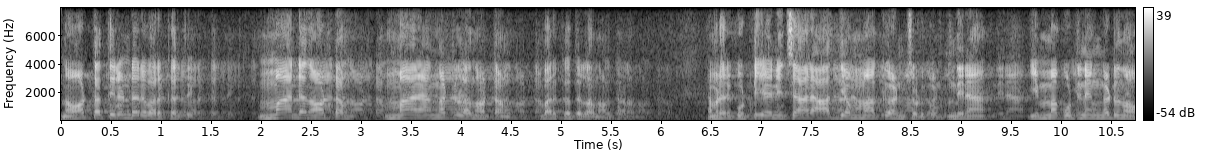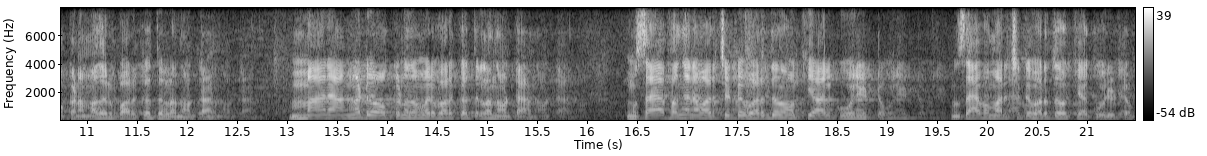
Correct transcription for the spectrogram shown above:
നോട്ടത്തിലുണ്ട് ഒരു വർക്കത്ത് ഉമ്മാന്റെ നോട്ടം ഉമ്മാൻ അങ്ങോട്ടുള്ള നോട്ടം വർക്കത്തുള്ള നോട്ടമാണ് നമ്മളൊരു കുട്ടി ജനിച്ചാൽ ആദ്യം ഉമ്മാക്ക് കാണിച്ചു കൊടുക്കും. എന്തിനാ? ഇമ്മ കുട്ടിനെ ഇങ്ങോട്ട് നോക്കണം. അതൊരു ബർക്കത്തുള്ള നോട്ടാണ്. ഉമ്മാനെ അങ്ങോട്ട് നോക്കുന്നതും ഒരു ബർക്കത്തുള്ള നോട്ടാണ്. മുസാഫ് അങ്ങനെ മറിച്ചിട്ട് വെറുതെ നോക്കിയാൽ കൂലിട്ടും. മുസാഫ് മറിച്ചിട്ട് വെറുതെ നോക്കിയാൽ കൂലിട്ടും.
